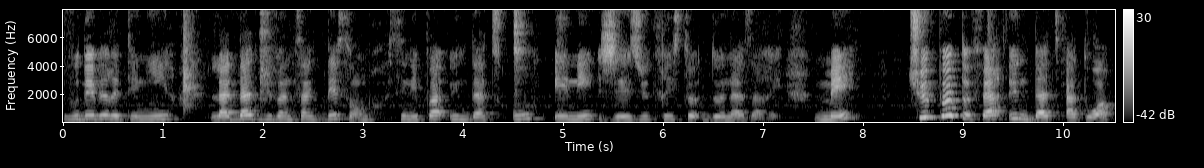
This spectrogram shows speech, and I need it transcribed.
vous devez retenir la date du 25 décembre. Ce n'est pas une date où est né Jésus-Christ de Nazareth. Mais tu peux te faire une date à toi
